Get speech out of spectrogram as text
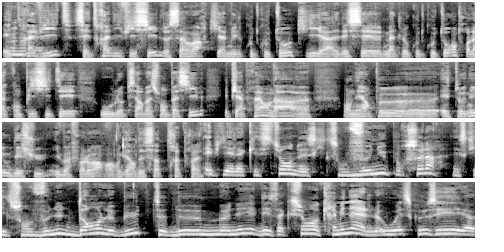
Et Mhm. très vite, c'est très difficile de savoir qui a mis le coup de couteau, qui a laissé mettre le coup de couteau entre la complicité ou l'observation passive. Et puis après, on a, euh, on est un peu euh, étonné ou déçu. Il va falloir regarder ça de très près. Et puis il y a la question de est-ce qu'ils sont venus pour cela? Est-ce qu'ils sont venus dans le but de mener des actions Ou est-ce que c'est euh,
